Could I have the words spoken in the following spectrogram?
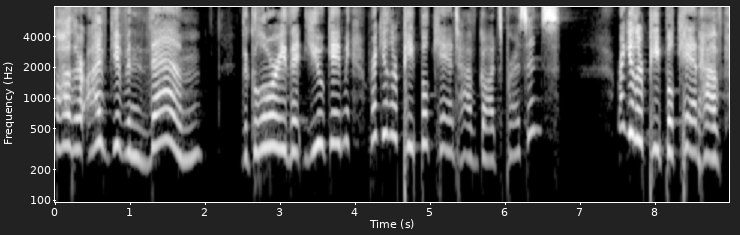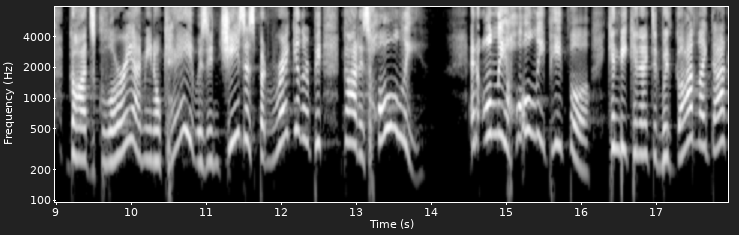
Father, I've given them the glory that you gave me. Regular people can't have God's presence. Regular people can't have God's glory. I mean, okay, it was in Jesus, but regular people, God is holy. And only holy people can be connected with God like that.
